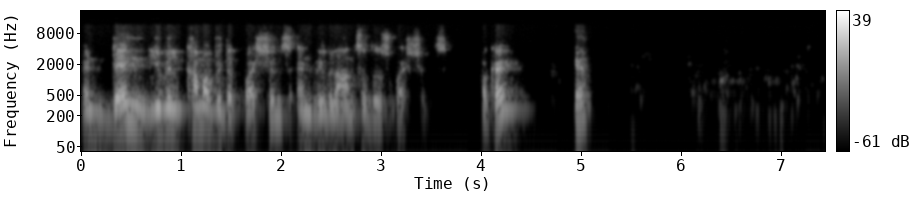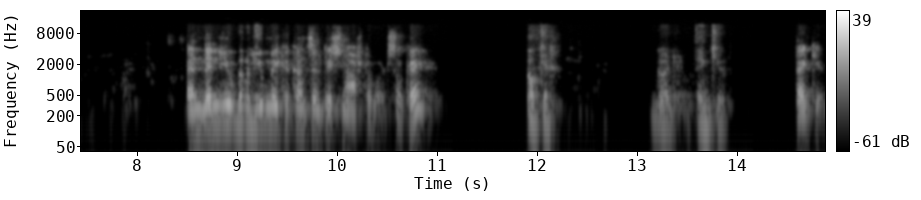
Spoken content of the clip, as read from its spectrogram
And then you will come up with the questions, and we will answer those questions. Okay. Yeah. And then you you make a consultation afterwards. Okay. Okay. Got it. Thank you. Thank you.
